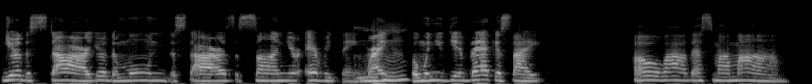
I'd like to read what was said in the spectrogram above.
you're the star, you're the moon, the stars, the sun, you're everything, right? Mhm. But when you get back, it's like, oh wow, that's my mom.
